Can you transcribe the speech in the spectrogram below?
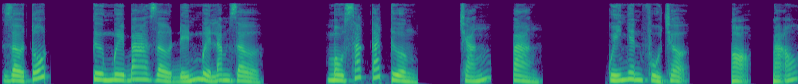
Giờ tốt, từ 13 giờ đến 15 giờ. Màu sắc cát tường, trắng, vàng. Quý nhân phù trợ, ngọ, mão,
